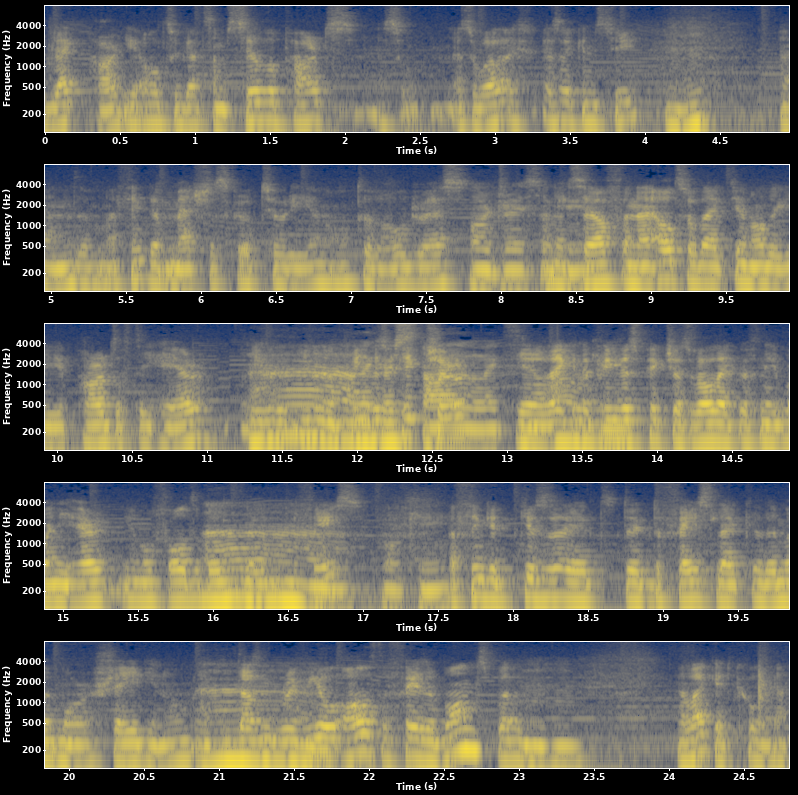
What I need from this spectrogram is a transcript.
black part, you also got some silver parts as, as well as, as I can see. Mhm. And um, I think that matches good to the you know to the whole dress Or dress, in okay. itself. And I also like you know the part of the hair, even, even in the Ah, previous like picture. style, like yeah, like in the okay. previous picture as well, like with the, when the hair you know folds above the, the Ah, face. Okay. I think it gives it the, the face like a little bit more shade, you know. It doesn't Ah. reveal all of the face at once, but Mhm. I like it. Cool, yeah,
